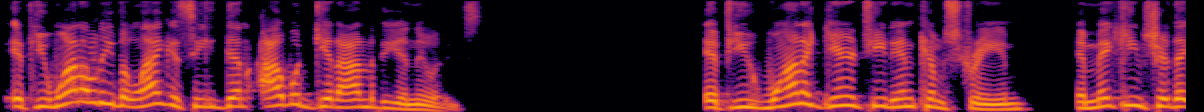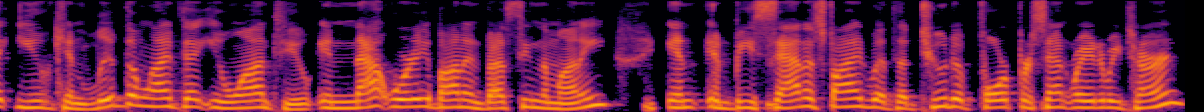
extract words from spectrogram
if you want to leave a legacy, then I would get onto the annuities. If you want a guaranteed income stream and making sure that you can live the life that you want to and not worry about investing the money and, and be satisfied with a two to four percent rate of return,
